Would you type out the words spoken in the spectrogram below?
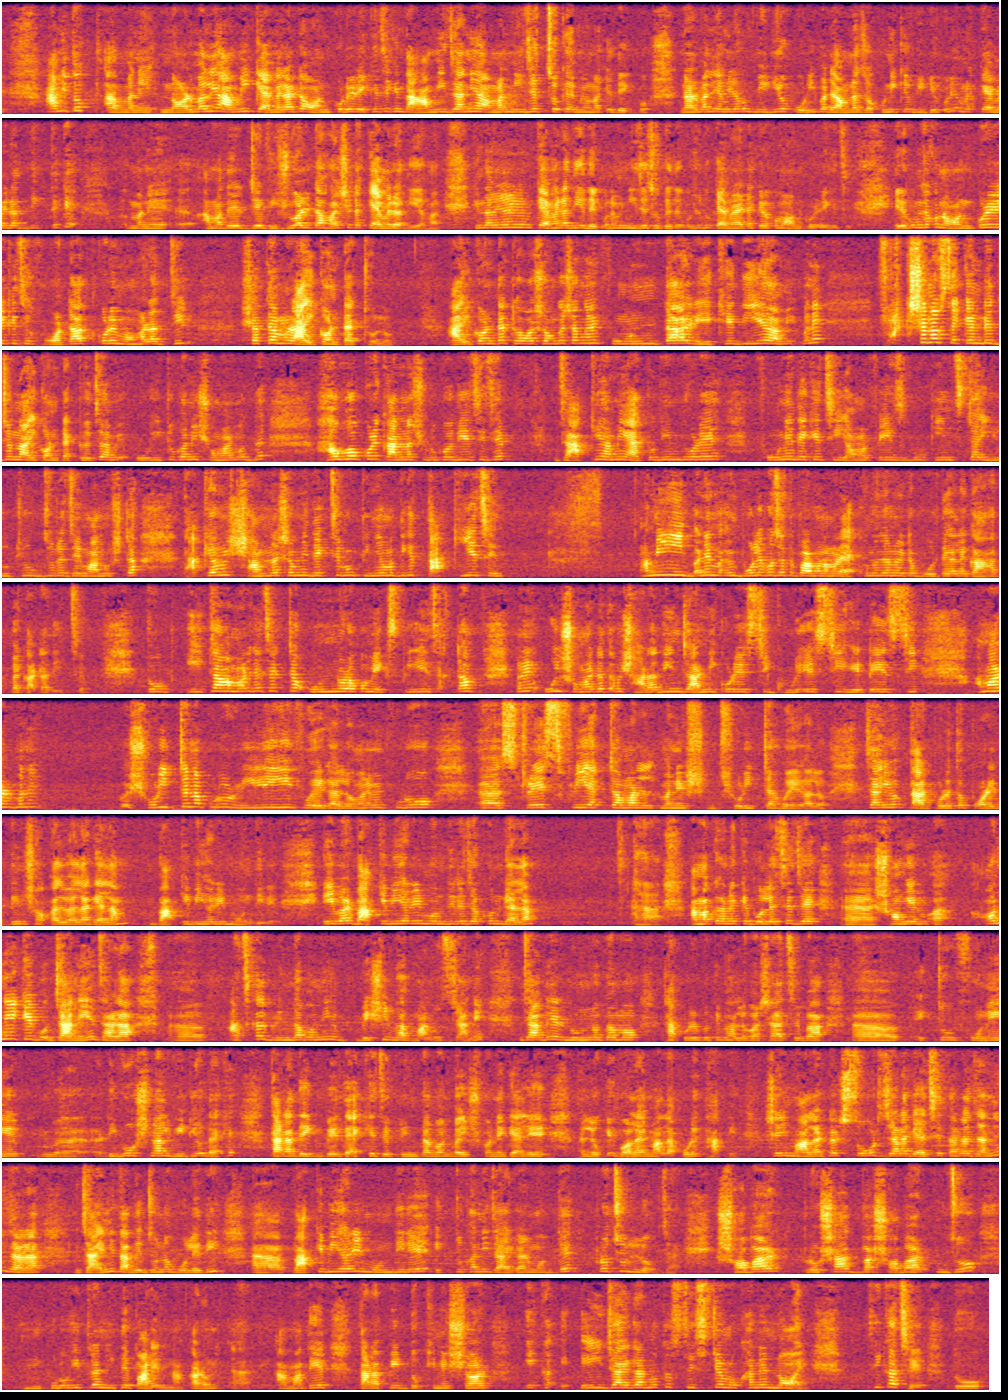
আমি তো মানে নর্মালি আমি ক্যামেরাটা অন করে রেখেছি, কিন্তু আমি জানি আমার নিজের চোখে আমি ওনাকে দেখব। নর্মালি আমি যখন ভিডিও করি বাট আমরা যখনই কেউ ভিডিও করি, আমরা ক্যামেরার দিক থেকে মানে আমাদের যে ভিজুয়ালটা হয়, সেটা ক্যামেরা দিয়ে হয়। কিন্তু আমি জানি আমি ক্যামেরা দিয়ে দেখব না, আমি নিজে চোখে দেখব, শুধু ক্যামেরাটাকে এরকম অন করে রেখেছি। এরকম যখন অন করে রেখেছি, হঠাৎ করে মহারাজজির সাথে আমার আই কন্ট্যাক্ট হলো। আই কন্ট্যাক্ট হওয়ার সঙ্গে সঙ্গে আমি ফোনটা রেখে দিয়ে আমি মানে ফ্র্যাকশন অফ সেকেন্ডের জন্য আই কন্ট্যাক্ট হয়েছে। আমি ওইটুখানি সময়ের মধ্যে হাউ হাউ করে কান্না শুরু করে দিয়েছি যে, যাকে আমি এতদিন ধরে ফোনে দেখেছি, আমার ফেসবুক ইনস্টা ইউটিউব জুড়ে যে মানুষটা, তাকে আমি সামনাসামনি দেখছি এবং তিনি আমার দিকে তাকিয়েছেন। আমি মানে আমি বলে বোঝাতে পারব না, আমার এখনও যেন এটা বলতে গেলে গা, হাত, পায়ে কাটা দিচ্ছে। তো এটা আমার কাছে একটা অন্যরকম এক্সপিরিয়েন্স একটা মানে ওই সময়টাতে আমি সারাদিন জার্নি করে এসেছি, ঘুরে এসেছি, হেঁটে এসেছি। আমার মানে শরীরটা না পুরো রিলিফ হয়ে গেল মানে আমি পুরো স্ট্রেস ফ্রি একটা আমার মানে শরীরটা হয়ে গেল। যাই হোক, তারপরে তো পরের দিন সকালবেলা গেলাম বাকে বিহারীর মন্দিরে। এবার বাকে বিহারীর মন্দিরে যখন গেলাম হ্যাঁ আমাকে অনেকে বলেছে যে সঙ্গের অনেকে জানে যারা আজকাল বৃন্দাবন নিয়ে বেশিরভাগ মানুষ জানে। যাদের ন্যূনতম ঠাকুরের প্রতি ভালোবাসা আছে বা একটু ফোনে ডিভোশনাল ভিডিও দেখে, তারা দেখবে, দেখে যে বৃন্দাবন বা ইস্কনে গেলে লোকে গলায় মালা পরে থাকে। সেই মালাটার সোর্স যারা গেছে, তারা জানে, যারা যায়নি তাদের জন্য বলে দিই বাকে বিহারীর মন্দিরে একটুখানি জায়গার মধ্যে প্রচুর লোক যায়। সবার প্রসাদ বা সবার পুজো পুরোহিতরা নিতে পারেন না। কারণ আমাদের তারাপীঠ দক্ষিণেশ্বর এই জায়গার মতো সিস্টেম ওখানে নয়। ঠিক আছে? তো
